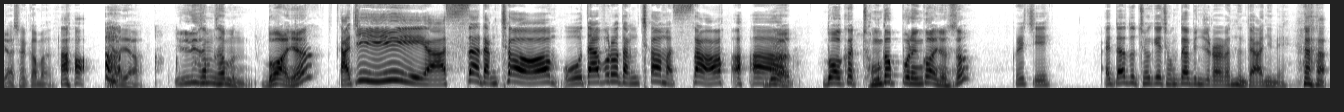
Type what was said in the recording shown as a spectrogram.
야, 잠깐만. 야, 야. 1233은 너 아니야? 나지. 아싸 당첨. 오답으로 당첨 아싸. 뭐야? 너 아까 정답 보낸 거 아니었어? 그랬지. 아니, 나도 저게 정답인 줄 알았는데 아니네.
